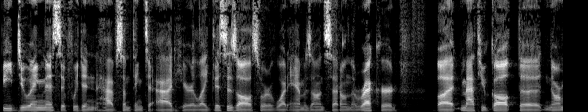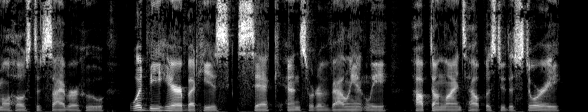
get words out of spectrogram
be doing this if we didn't have something to add here. Like this is all sort of what Amazon said on the record. But Matthew Gault, the normal host of Cyber, who would be here, but he is sick and sort of valiantly hopped online to help us do the story,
